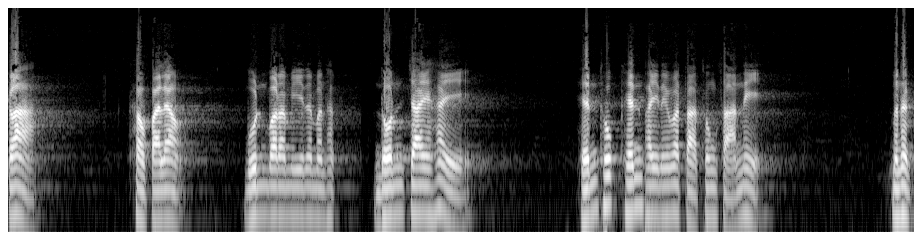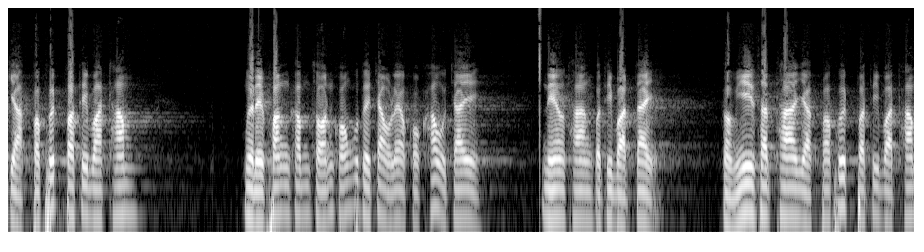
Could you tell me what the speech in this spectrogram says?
กล้า เข้าไปแล้ว บุญบารมีนั้นมันดนใจให้เห็นทุกข์เห็นภัยในวัฏสงสารนี่ มันถักอยากประพฤติปฏิบัติธรรม เมื่อได้ฟังคำสอนของพระพุทธเจ้าแล้วก็เข้าใจ แนวทางปฏิบัติได้ ก็มีศรัทธาอยากประพฤติปฏิบัติธรรม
